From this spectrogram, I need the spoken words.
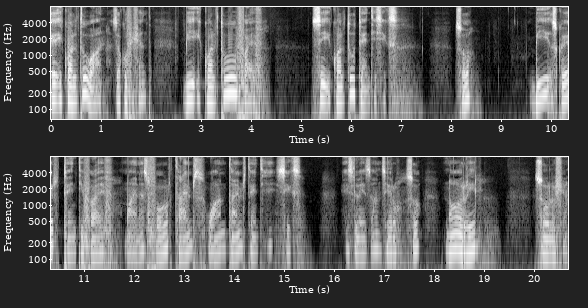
a equal to 1 the coefficient. B equal to 5 c equal to 26 so b square 25 minus 4 times 1 times 26 is less than 0 so no real solution.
